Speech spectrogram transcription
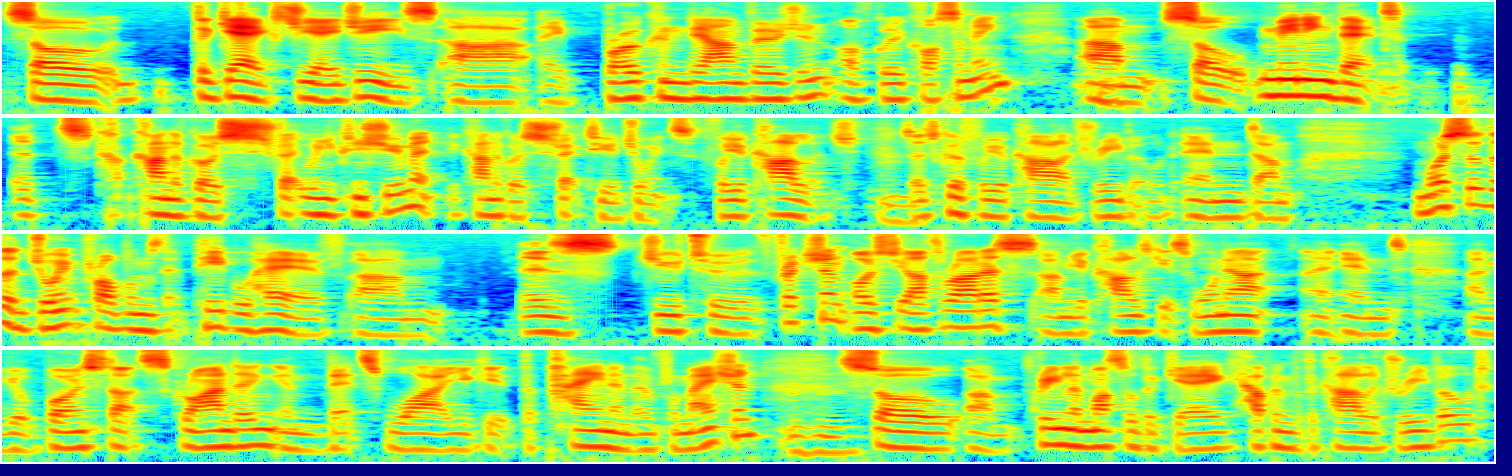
So the GAGs, GAGs, are a broken down version of glucosamine. Um, so meaning that it's kind of goes straight when you consume it, it kind of goes straight to your joints for your cartilage. So it's good for your cartilage rebuild. And um, most of the joint problems that people have um, is due to friction, osteoarthritis. Um, your cartilage gets worn out, and um, your bone starts grinding, and that's why you get the pain and the inflammation. So um, Green-lipped mussel, the gag, helping with the cartilage rebuild.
